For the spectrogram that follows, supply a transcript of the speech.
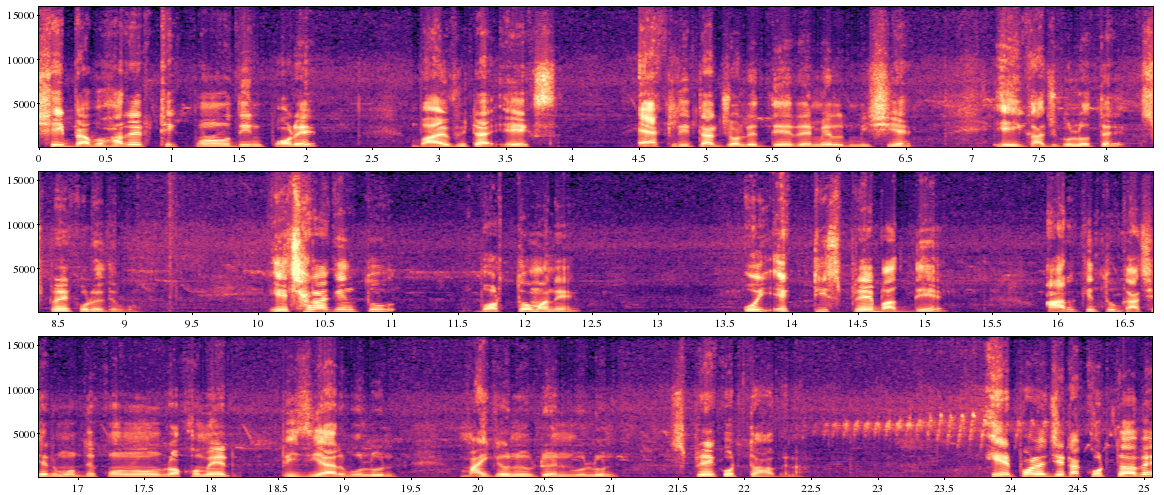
সেই ব্যবহারের ঠিক পনেরো দিন পরে বায়োভিটা এক্স এক লিটার জলে দেড় এম মিশিয়ে এই গাছগুলোতে স্প্রে করে দেব। এছাড়া কিন্তু বর্তমানে ওই একটি স্প্রে বাদ দিয়ে আর কিন্তু গাছের মধ্যে কোনো রকমের পিজিআর বলুন মাইক্রোনিউট্রিয়েন্ট বলুন, স্প্রে করতে হবে না। এরপরে যেটা করতে হবে,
